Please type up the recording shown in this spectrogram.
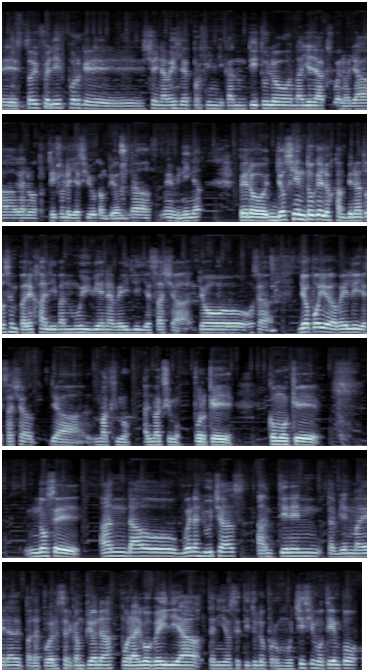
Eh, estoy feliz porque Shayna Baszler por fin ganó un título. Nia Jax, bueno, ya ganó otro título, ya ha sido campeona femenina. Pero yo siento que los campeonatos en pareja le iban muy bien a Bailey y a Sasha. Yo, o sea, yo apoyo a Bailey y a Sasha ya al máximo, al máximo. Porque como que, no sé, han dado buenas luchas, tienen también madera para poder ser campeonas. Por algo Bailey ha tenido ese título por muchísimo tiempo.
